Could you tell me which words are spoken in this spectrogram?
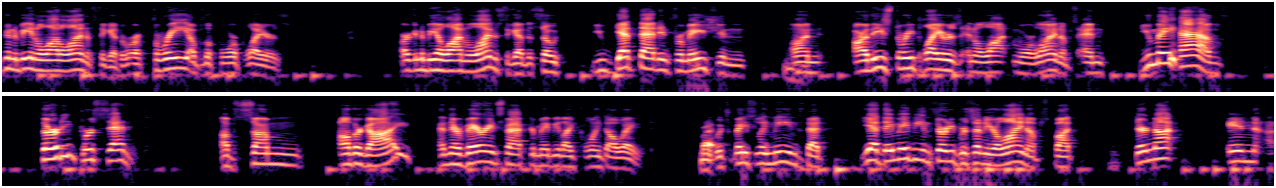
going to be in a lot of lineups together, or three of the four players are going to be a lot of lineups together. So you get that information mm-hmm. on are these three players in a lot more lineups, and you may have 30% of some other guy, and their variance factor may be like 0.08. Right. Which basically means that, yeah, they may be in 30% of your lineups, but they're not in uh,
